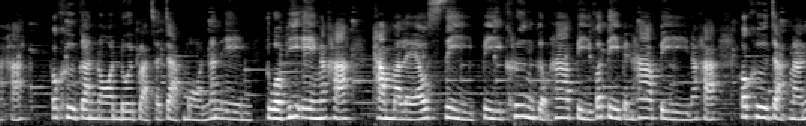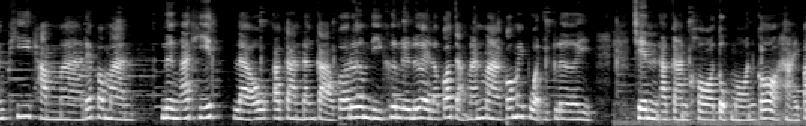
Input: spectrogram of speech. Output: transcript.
นะคะ ก็คือการนอนโดยปราศจากหมอนนั่นเอง ตัวพี่เองนะคะทำมาแล้ว 4 ปีครึ่งเกือบ 5 ปีก็ตีเป็น 5 ปีนะคะ ก็คือจากนั้นพี่ทำมาได้ประมาณ 1 อาทิตย์ แล้วอาการดังกล่าวก็เริ่มดีขึ้นเรื่อยๆ แล้วก็จากนั้นมาก็ไม่ปวดอีกเลย เช่น อาการคอตกหมอนก็หายไป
